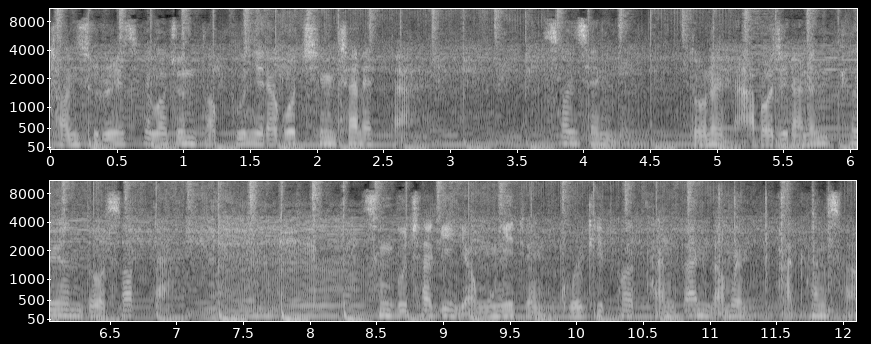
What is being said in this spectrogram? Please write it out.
전술을 세워준 덕분이라고 칭찬했다. 선생님 또는 아버지라는 표현도 썼다. 승부차기 영웅이 된 골키퍼 당간 넘은 박항서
